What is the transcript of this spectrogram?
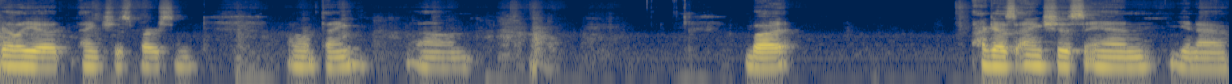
really an anxious person. I don't think. Um, but I guess anxious in you know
